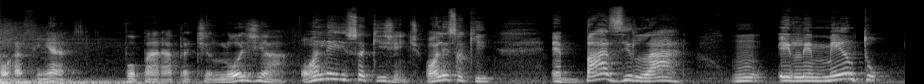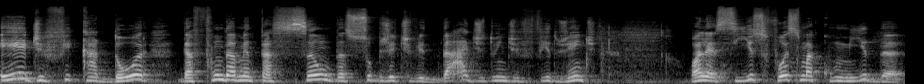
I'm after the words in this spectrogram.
Ô, Rafinha, vou parar para te elogiar. Olha isso aqui, gente. Olha isso aqui. É basilar um elemento edificador da fundamentação da subjetividade do indivíduo. Gente, olha, se isso fosse uma comida,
